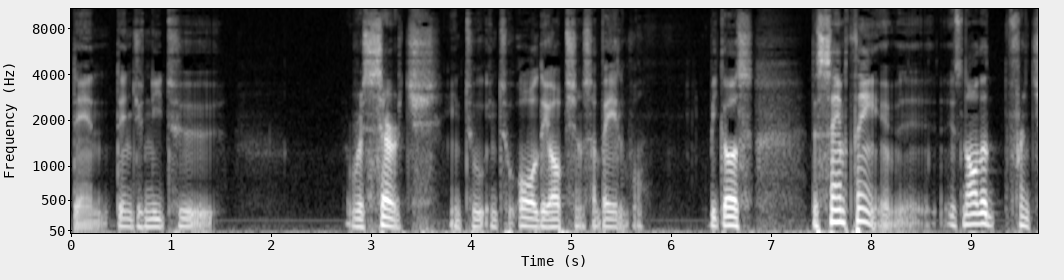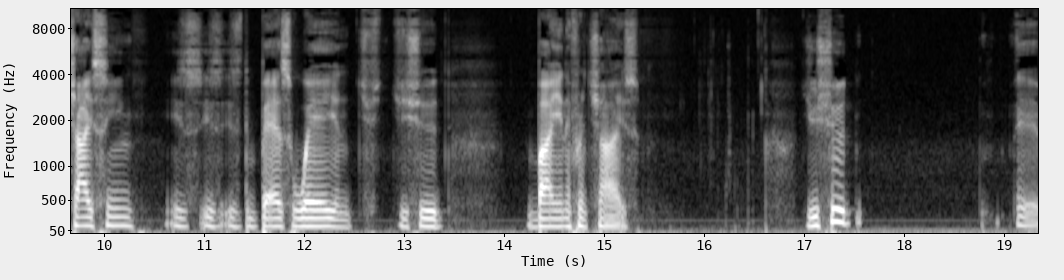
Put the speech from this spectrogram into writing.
then then you need to research into into all the options available. Because the same thing it's not that franchising is, is, is the best way and you should buy any franchise. You should uh,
